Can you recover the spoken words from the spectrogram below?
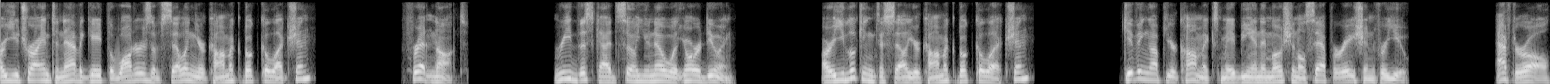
Are you trying to navigate the waters of selling your comic book collection? Fret not. Read this guide so you know what you're doing. Are you looking to sell your comic book collection? Giving up your comics may be an emotional separation for you. After all,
